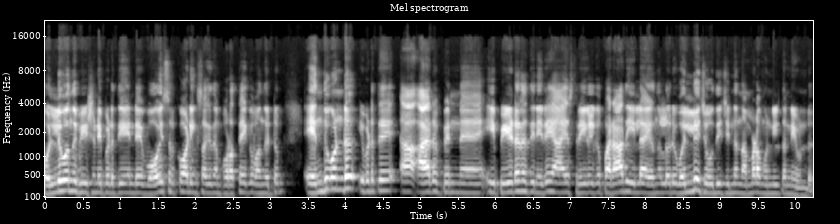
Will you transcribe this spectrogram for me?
കൊല്ലുവെന്ന് ഭീഷണിപ്പെടുത്തിയതിന്റെ വോയിസ് റെക്കോർഡിംഗ് സഹിതം പുറത്തേക്ക് വന്നിട്ടും എന്തുകൊണ്ട് ഇവിടുത്തെ ആര് പിന്നെ ഈ പീഡനത്തിനിരയായ സ്ത്രീകൾക്ക് പരാതിയില്ല എന്നുള്ളൊരു വലിയ ചോദ്യചിഹ്നം നമ്മുടെ മുന്നിൽ തന്നെയുണ്ട്.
